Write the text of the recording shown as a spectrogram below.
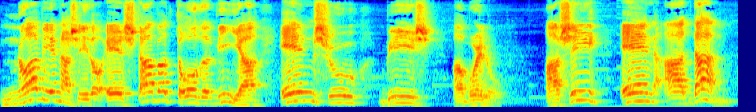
no había nacido, estaba todavía en su bisabuelo. Así en Adán,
